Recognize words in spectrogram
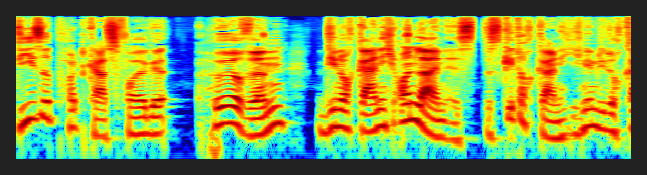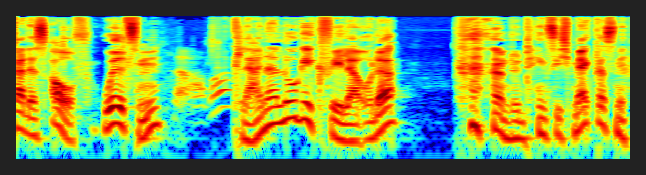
diese Podcast-Folge hören, die noch gar nicht online ist? Das geht doch gar nicht. Ich nehme die doch gerade erst auf. Wilson? Kleiner Logikfehler, oder? du denkst, ich merke das nicht.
